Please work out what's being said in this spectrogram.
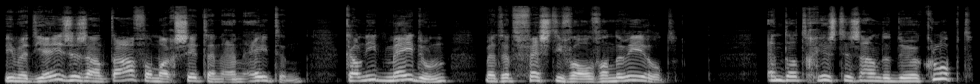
Wie met Jezus aan tafel mag zitten en eten, kan niet meedoen met het festival van de wereld. En dat Christus aan de deur klopt,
